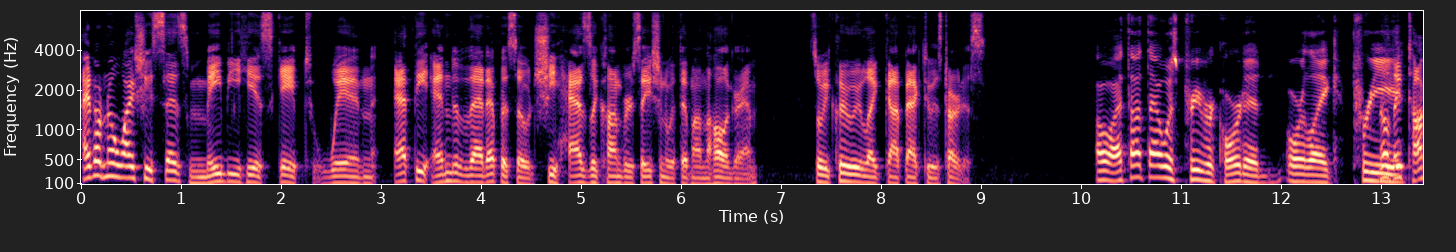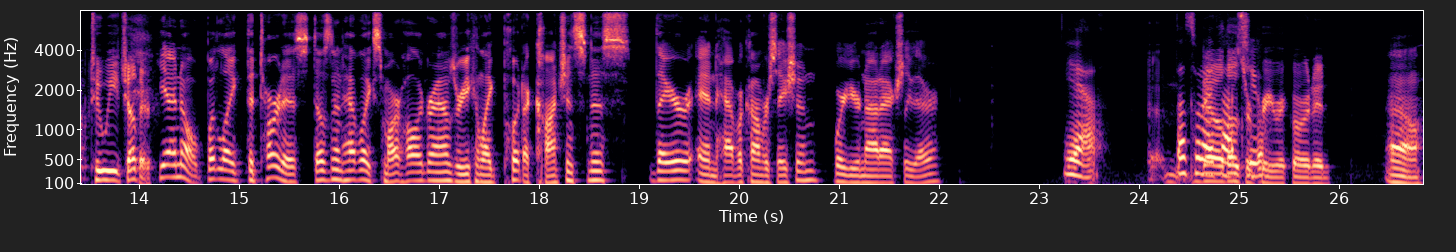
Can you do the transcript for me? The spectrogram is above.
I don't know why she says maybe he escaped when at the end of that episode she has a conversation with him on the hologram. So he clearly like got back to his TARDIS. Oh, I thought that was pre-recorded or like pre. No, they talk to each other. Yeah, I know, but like the TARDIS doesn't it have like smart holograms where you can like put a consciousness there and have a conversation where you're not actually there. Yeah. That's what I no, thought those too. were pre-recorded. Oh,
